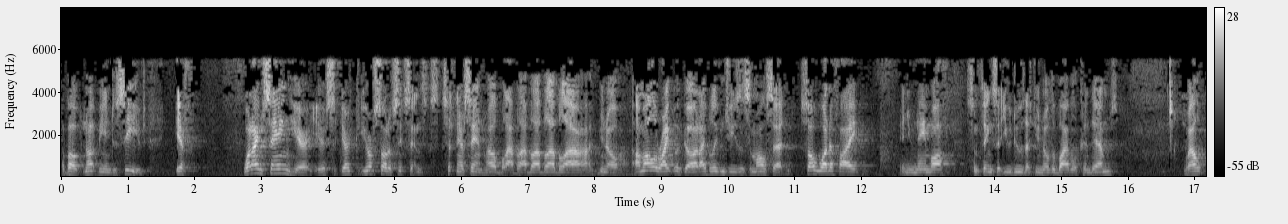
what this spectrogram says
about not being deceived, if what I'm saying here is you're, you're sort of sitting, sitting there saying, well, blah, blah, blah, blah, blah. You know, I'm all right with God. I believe in Jesus. I'm all set. So what if I, and you name off some things that you do that you know the Bible condemns? Well,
